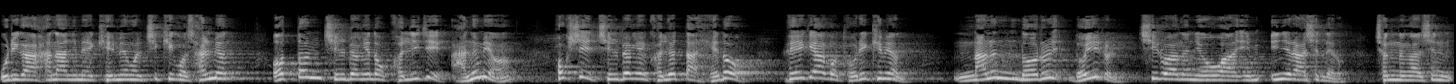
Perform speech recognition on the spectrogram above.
우리가 하나님의 계명을 지키고 살면 어떤 질병에도 걸리지 않으며 혹시 질병에 걸렸다 해도 회개하고 돌이키면 나는 너를 너희를 치료하는 여호와이니라 하신 대로 전능하신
